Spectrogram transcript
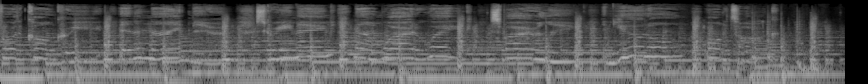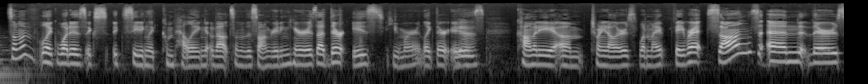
for the concrete in a nightmare. Screaming, now I'm wide awake, spiraling, and you don't wanna talk. some of like what is ex- exceedingly compelling about some of the songwriting here is that there is humor like there is comedy um $20 one of my favorite songs. And there's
